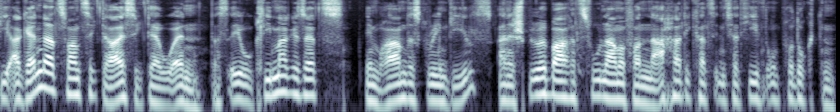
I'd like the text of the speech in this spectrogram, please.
Die Agenda 2030 der UN, das EU-Klimagesetz im Rahmen des Green Deals, eine spürbare Zunahme von Nachhaltigkeitsinitiativen und Produkten.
